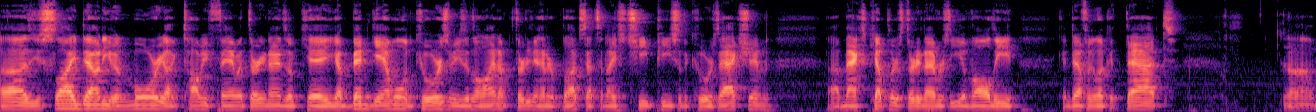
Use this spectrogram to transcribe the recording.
Uh, as you slide down even more, you like Tommy Pham at 39 is okay. You got Ben Gamel and Coors if he's in the lineup, 3,900 bucks. That's a nice cheap piece of the Coors action. Uh, Max Kepler's 39 versus Eovaldi. Can definitely look at that. Um,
